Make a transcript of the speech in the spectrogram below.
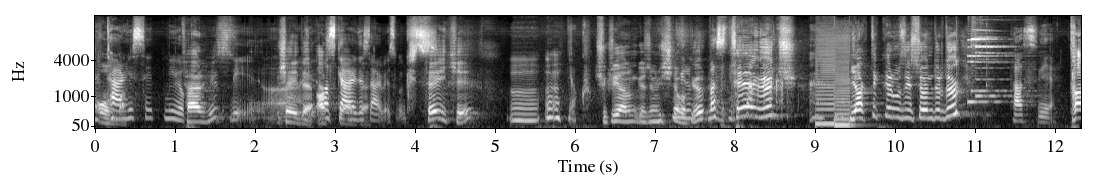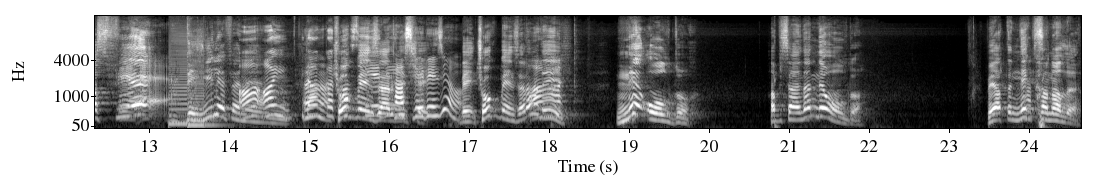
ter, olma? terhis etmiyor. Terhis Değil. şeyde Askerde askerde. serbest bakış. T2 Yok. Şükriye Hanım gözümün içine Buyurun, bakıyor. basit. T3 yaktık kırmızıyı söndürdük. Tasfiye. Tasfiye değil efendim. Aa, ay bir dakika. Çok tasfiye benzer bir Tasfiye şey. benziyor mu? Be- çok benzer ama Aa. değil. Ne oldu? Hapishaneden ne oldu? Veyahut da ne kanalı?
